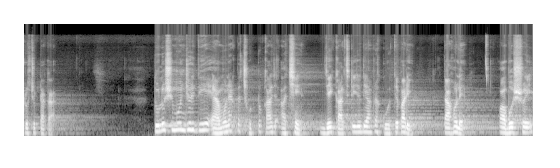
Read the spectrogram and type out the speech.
প্রচুর টাকা। তুলসী মঞ্জুরি দিয়ে এমন একটা ছোট্ট কাজ আছে যে কাজটি যদি আমরা করতে পারি, তাহলে অবশ্যই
